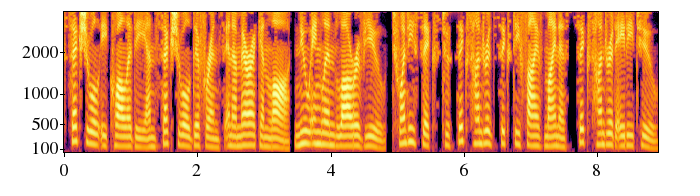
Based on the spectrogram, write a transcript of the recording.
Sexual Equality and Sexual Difference in American Law, New England Law Review, 26 665–682.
